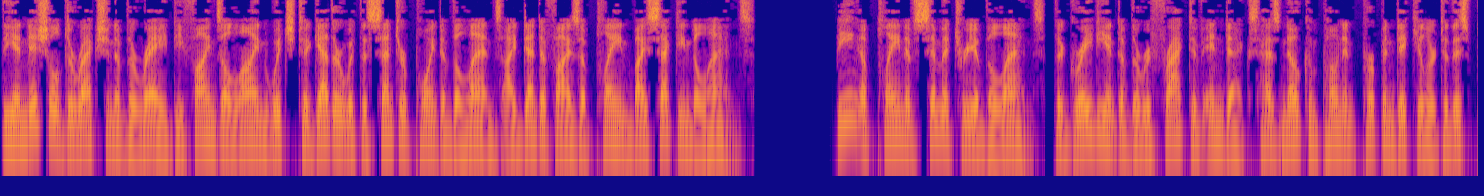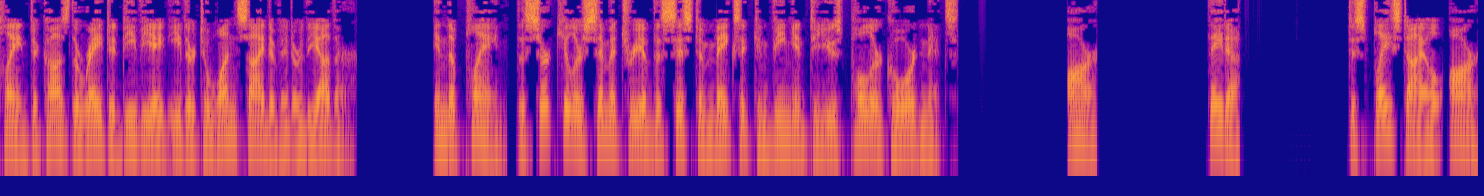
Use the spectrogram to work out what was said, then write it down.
The initial direction of the ray defines a line which together with the center point of the lens identifies a plane bisecting the lens. Being a plane of symmetry of the lens, the gradient of the refractive index has no component perpendicular to this plane to cause the ray to deviate either to one side of it or the other. In the plane, the circular symmetry of the system makes it convenient to use polar coordinates r theta display style r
